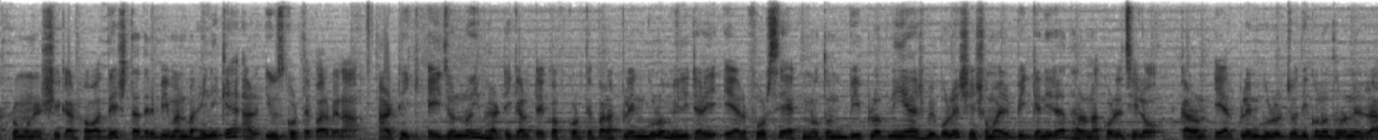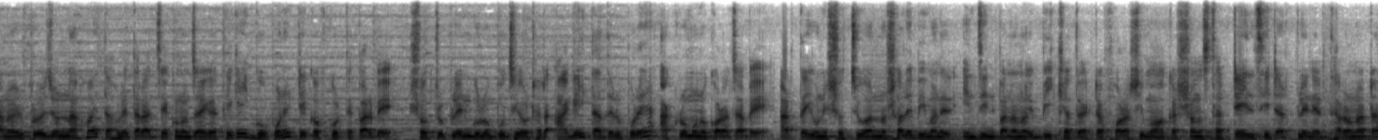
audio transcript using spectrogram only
আক্রমণের শিকার হওয়া দেশ তাদের বিমান বাহিনীকে আর ইউজ করতে পারবে না। আর ঠিক এই জন্যই ভার্টিক্যাল টেক অফ করতে পারা প্লেনগুলো মিলিটারি এয়ারফোর্সে এক নতুন বিপ্লব নিয়ে আসবে বলে সে সময়ের বিজ্ঞানীরা ধারণা করেছিল। কারণ এয়ারপ্লেনগুলোর যদি কোনো ধরনের রানওয়ের প্রয়োজন না হয়, তাহলে তারা যে কোনো জায়গা থেকেই গোপনে টেক অফ করতে পারবে। শত্রু প্লেনগুলো বুঝে ওঠার আগেই তাদের উপরে আক্রমণও করা যাবে। আর তাই উনিশশো চুয়ান্ন সালে বিমানের ইঞ্জিন বানানোয় বিখ্যাত একটা ফরাসি মহাকাশ সংস্থা টেইল সিটার প্লেনের ধারণাটা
